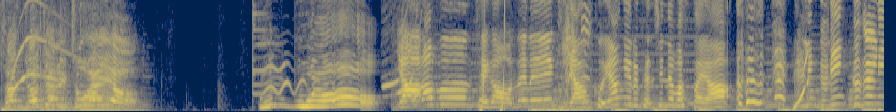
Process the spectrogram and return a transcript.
전 여자를 좋아해요 넌 뭐야 여러분, 제가 오늘은 귀여운 고양이로 변신해봤어요. 글링글링 끄글링.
